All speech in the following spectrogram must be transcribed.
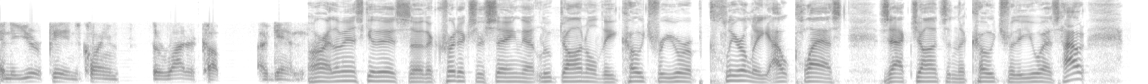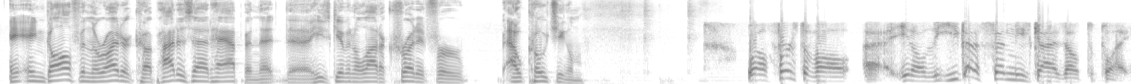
and the Europeans claim the Ryder Cup again. All right, let me ask you this. Uh, the critics are saying that Luke Donald, the coach for Europe, clearly outclassed Zach Johnson, the coach for the U.S. How, in, golf in the Ryder Cup, how does that happen? That uh, he's given a lot of credit for outcoaching him. Well, first of all, uh, you know the, you got to send these guys out to play.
